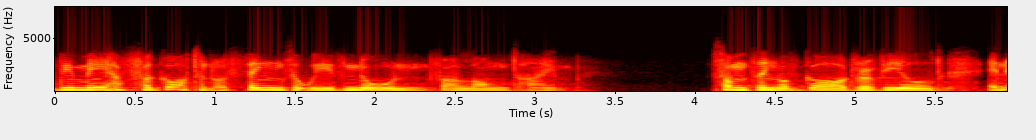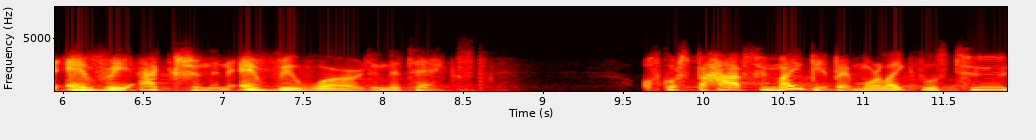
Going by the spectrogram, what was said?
we may have forgotten or things that we've known for a long time. Something of God revealed in every action, in every word in the text. Of course, perhaps we might be a bit more like those two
